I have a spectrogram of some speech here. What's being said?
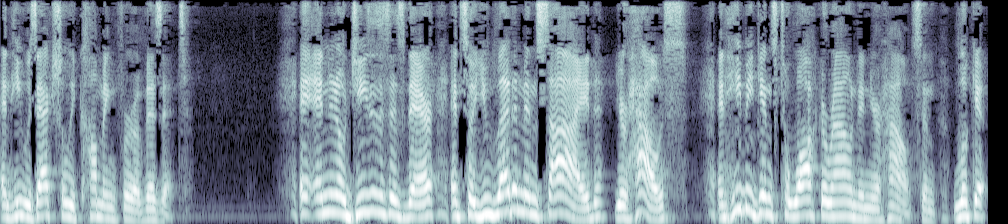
and he was actually coming for a visit. And, and, you know, Jesus is there, and so you let him inside your house, and he begins to walk around in your house and look at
